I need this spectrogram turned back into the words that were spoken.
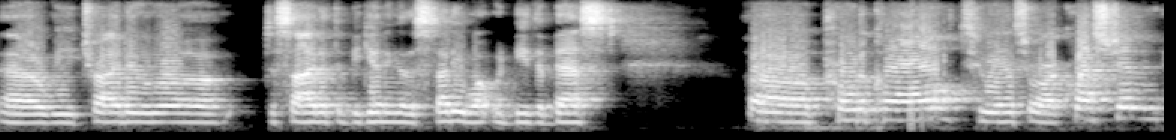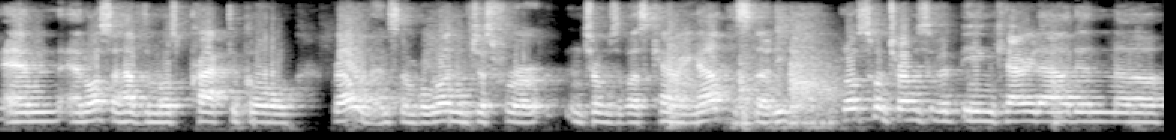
Uh, we try to uh, decide at the beginning of the study what would be the best uh, protocol to answer our question and, and also have the most practical relevance. Number one, just for in terms of us carrying out the study, but also in terms of it being carried out in uh,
